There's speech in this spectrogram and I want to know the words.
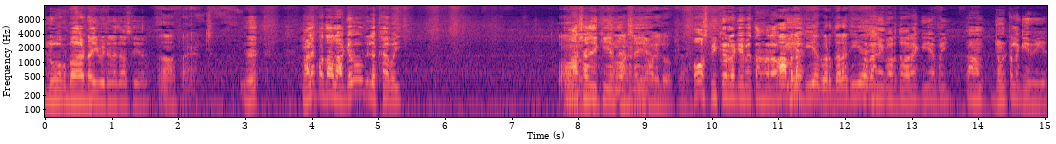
ਲੋਕ ਬਾਹਰ ਡਾਈ ਬੈਠੇ ਲੈ ਦੱਸ ਯਾਰ ਆ ਭੈਣ ਚ ਹੈਂ। ਨਾਲੇ ਪਤਾ ਲੱਗ ਗਿਆ ਉਹਨੂੰ ਵੀ ਲੱਖਾ ਬਾਈ। ਤਮਾਸ਼ਾ ਦੇਖੀ ਜਾਂਦੇ ਆ ਖੜੇ ਆ। ਲੋਕ ਉਹ ਸਪੀਕਰ ਲੱਗੇ ਵੇ ਤਾਂ ਆ ਹਾਲਾ ਮਤਲਬ ਕੀ ਹੈ ਗੁਰਦਾਰਾ ਕੀ ਹੈ ਪਤਾ ਨਹੀਂ ਗੁਰਦੁਆਰਾ ਕੀ ਆ ਬਈ। ਤਾਂ ਜੁੰਟ ਲੱਗੀ ਹੋਈ ਆ।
